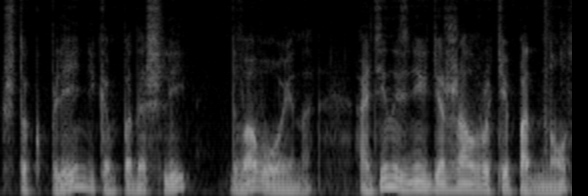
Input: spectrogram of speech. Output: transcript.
что к пленникам подошли два воина. Один из них держал в руке поднос,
